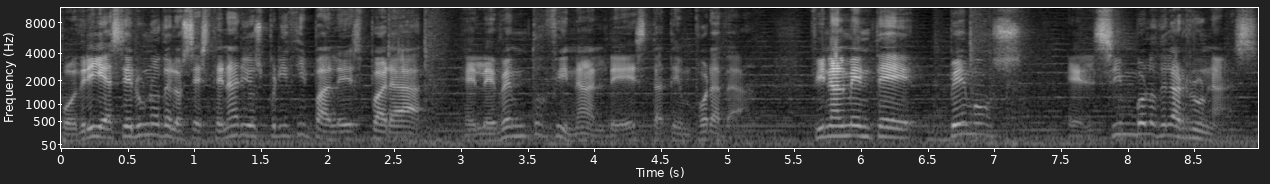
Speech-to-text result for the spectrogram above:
podría ser uno de los escenarios principales para el evento final de esta temporada. Finalmente, vemos el símbolo de las runas.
